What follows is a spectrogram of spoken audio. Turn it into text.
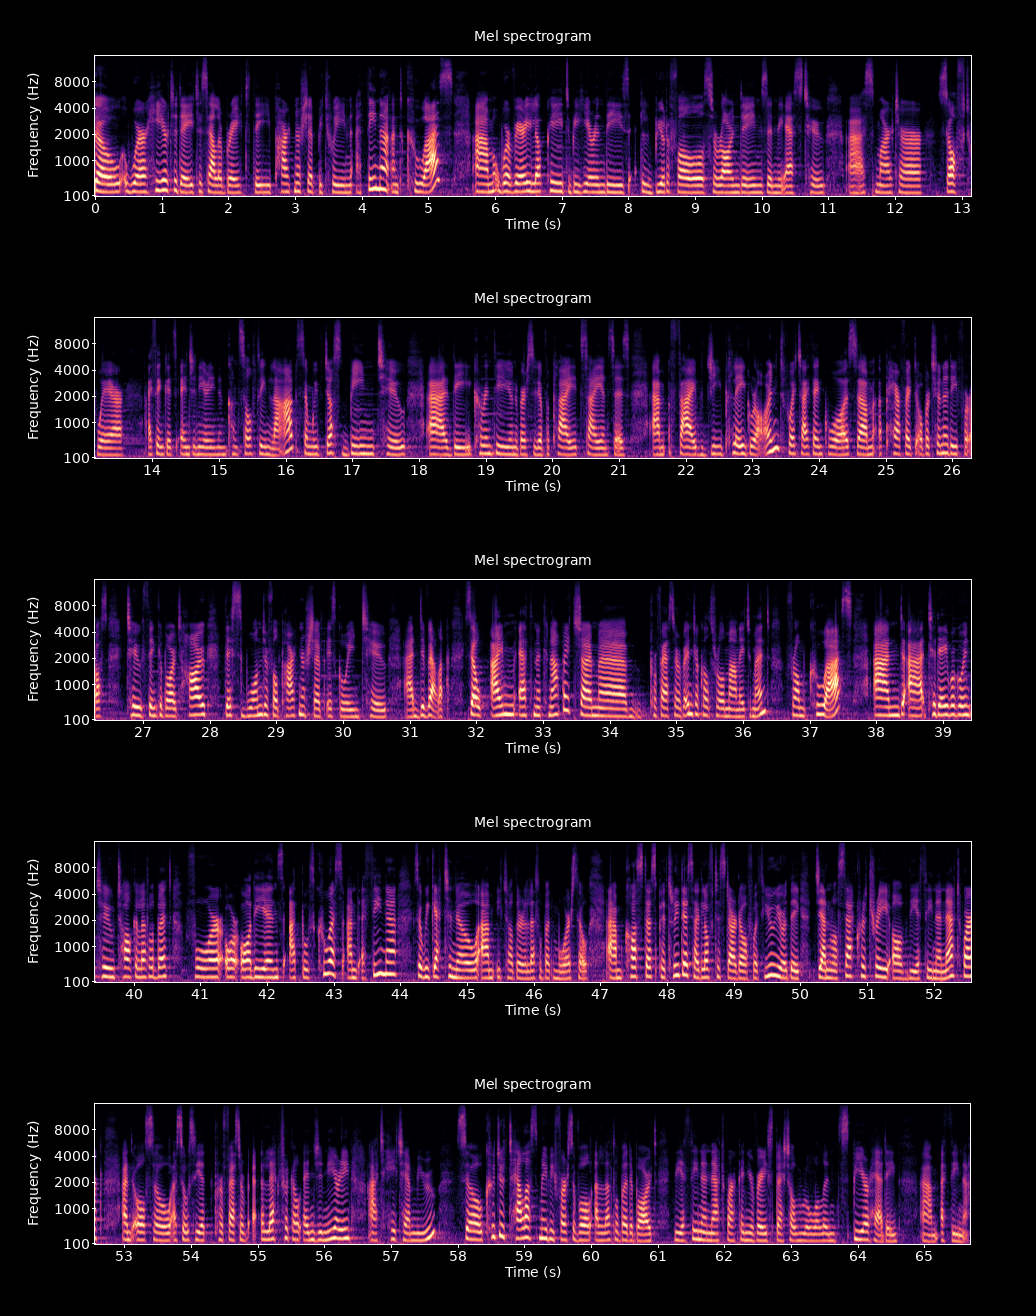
So we're here today to celebrate the partnership between Athena and KUAS. Um, we're very lucky to be here in these beautiful surroundings in the S2 uh, Smarter software I think it's engineering and consulting labs, and we've just been to uh, the Carinthia University of Applied Sciences um, 5G playground, which I think was um, a perfect opportunity for us to think about how this wonderful partnership is going to uh, develop. So I'm Eithne Knappitsch, I'm a professor of intercultural management from KUAS, and uh, today we're going to talk a little bit for our audience at both KUAS and Athena so we get to know um, each other a little bit more. So, um, Kostas Petridis, I'd love to start off with you. You're the General Secretary of the Athena Network and also Associate Professor of Electrical Engineering at HMU. So, could you tell us, maybe first of all, a little bit about the Athena Network and your very special role in spearheading um, Athena?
